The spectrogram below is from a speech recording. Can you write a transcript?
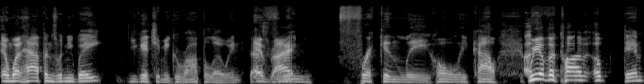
And what happens when you wait? You get Jimmy Garoppolo in That's every right. freaking league. Holy cow. Uh, we have a comment. Oh, Dan.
